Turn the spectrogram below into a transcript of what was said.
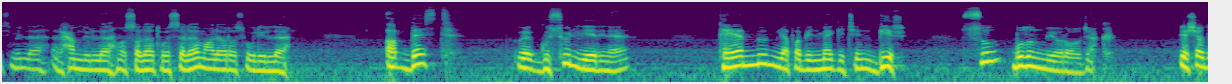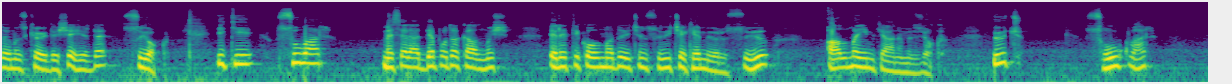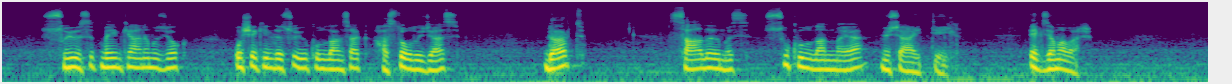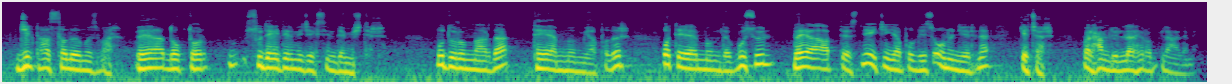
Bismillah, elhamdülillah ve salatu ve selamu ala Resulillah. Abdest ve gusül yerine teyemmüm yapabilmek için bir, su bulunmuyor olacak. Yaşadığımız köyde, şehirde su yok. İki, su var. Mesela depoda kalmış, elektrik olmadığı için suyu çekemiyoruz. Suyu alma imkanımız yok. Üç, soğuk var suyu ısıtma imkanımız yok. O şekilde suyu kullansak hasta olacağız. Dört, sağlığımız su kullanmaya müsait değil. Egzama var. Cilt hastalığımız var. Veya doktor su değdirmeyeceksin demiştir. Bu durumlarda teyemmüm yapılır. O teyemmümde gusül veya abdest ne için yapıldıysa onun yerine geçer. Velhamdülillahi Rabbil Alemin.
